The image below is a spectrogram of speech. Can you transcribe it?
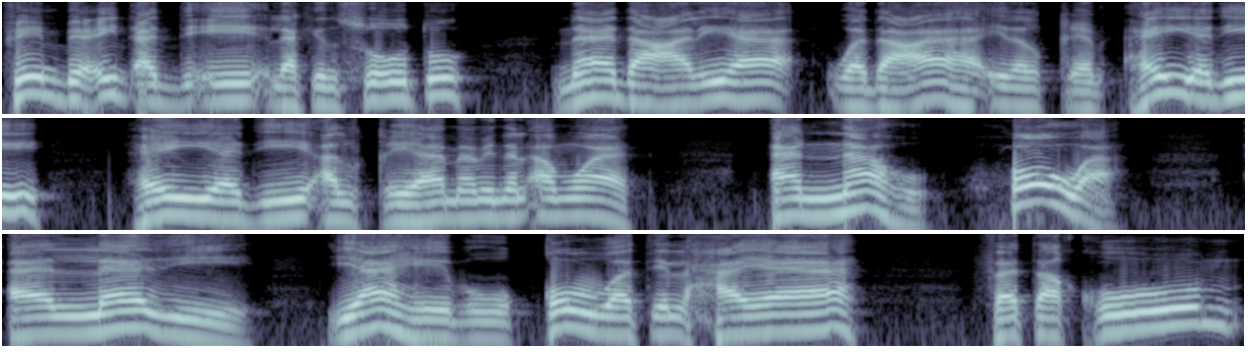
فين بعيد قد إيه؟ لكن صوته نادى عليها ودعاها إلى القيامة. هي دي هي دي القيامة من الأموات. أنه هو الذي يهب قوة الحياة فتقوم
